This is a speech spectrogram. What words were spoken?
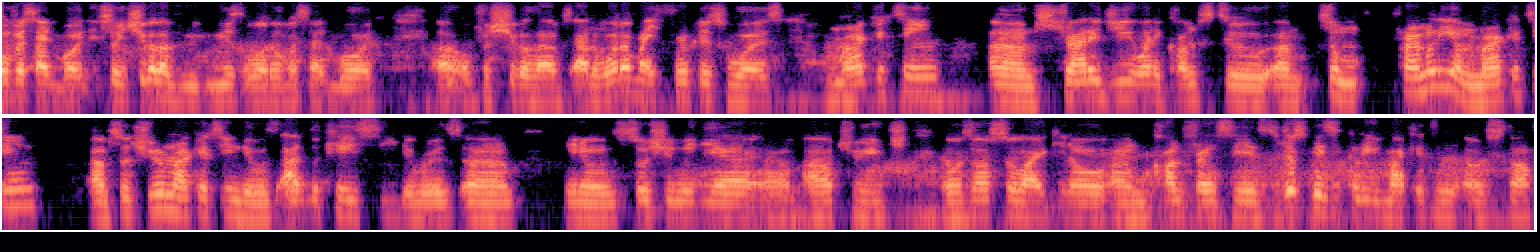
oversight board. So in Sugar Labs, we use the word oversight board uh, for Sugar Labs, and one of my focus was marketing um, strategy when it comes to um, so primarily on marketing. Um, so through marketing, there was advocacy, there was um, you know social media um, outreach. There was also like you know um, conferences, just basically marketing and stuff.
